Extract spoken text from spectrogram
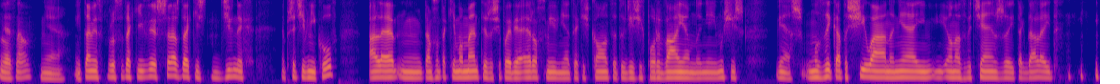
nie znam. Nie. I tam jest po prostu taki, wiesz, strzelasz do jakichś dziwnych przeciwników, ale mm, tam są takie momenty, że się pojawia Aerosmith, nie, to jakiś koncert, tu gdzieś ich porywają, no nie, i musisz, wiesz, muzyka to siła, no nie, i, i ona zwycięży i tak dalej.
